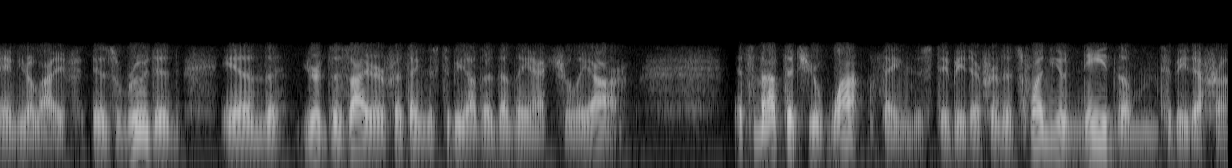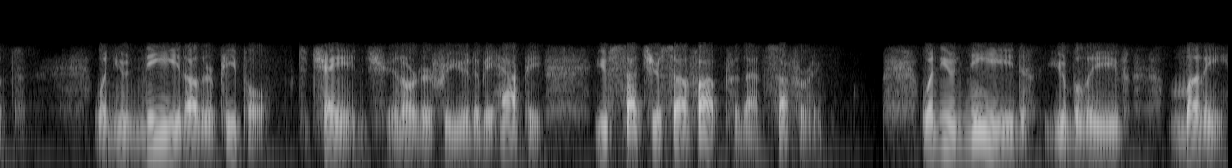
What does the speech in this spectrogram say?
in your life is rooted in your desire for things to be other than they actually are. It's not that you want things to be different, it's when you need them to be different. When you need other people to change in order for you to be happy, you've set yourself up for that suffering. When you need, you believe, money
